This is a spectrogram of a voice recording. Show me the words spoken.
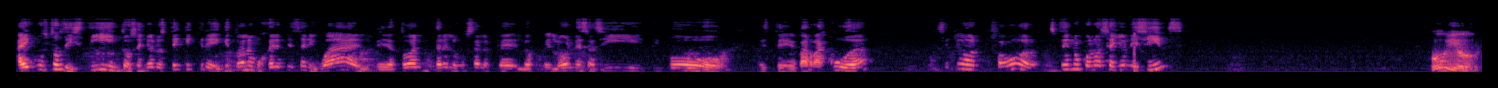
hay gustos distintos, señor. ¿Usted qué cree? ¿Que todas las mujeres piensan igual? ¿Que a todas las mujeres les gustan los, pe- los pelones así, tipo este, barracuda? Señor, por favor, ¿usted no conoce a Johnny Sims? Obvio,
